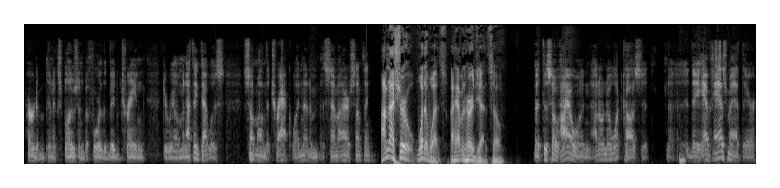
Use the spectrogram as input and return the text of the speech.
heard a- an explosion before the big train derailment. I think that was something on the track, wasn't it? A, a semi or something. I'm not sure what it was. I haven't heard yet. So But this Ohio one, I don't know what caused it. Uh, they have hazmat there,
